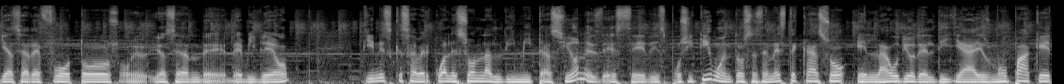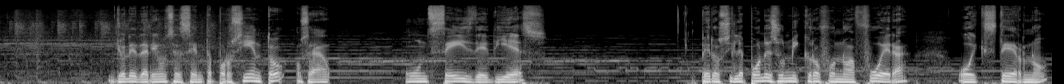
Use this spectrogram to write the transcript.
ya sea de fotos o ya sean de, de video, tienes que saber cuáles son las limitaciones de este dispositivo. Entonces, en este caso, el audio del DJI Osmo Pocket, yo le daría un 60%, o sea, un 6 de 10 pero si le pones un micrófono afuera o externo,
